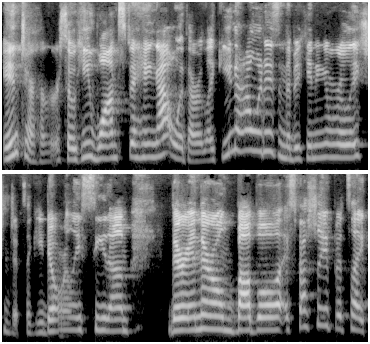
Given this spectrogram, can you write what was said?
into her. So he wants to hang out with her. Like, you know how it is in the beginning of relationships. Like, you don't really see them. They're in their own bubble, especially if it's like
